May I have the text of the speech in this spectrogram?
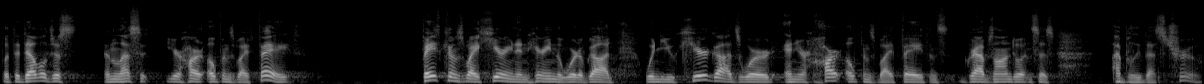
but the devil just, unless it, your heart opens by faith, faith comes by hearing and hearing the word of God. When you hear God's word and your heart opens by faith and grabs onto it and says, I believe that's true,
